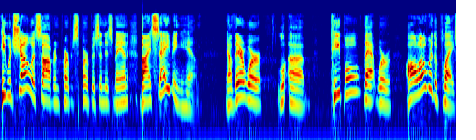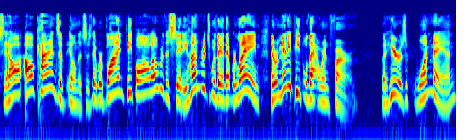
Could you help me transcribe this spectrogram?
he would show a sovereign purpose, purpose in this man by saving him. Now, there were uh, people that were all over the place, had all, all kinds of illnesses. There were blind people all over the city. Hundreds were there that were lame. There were many people that were infirm. But here is one man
